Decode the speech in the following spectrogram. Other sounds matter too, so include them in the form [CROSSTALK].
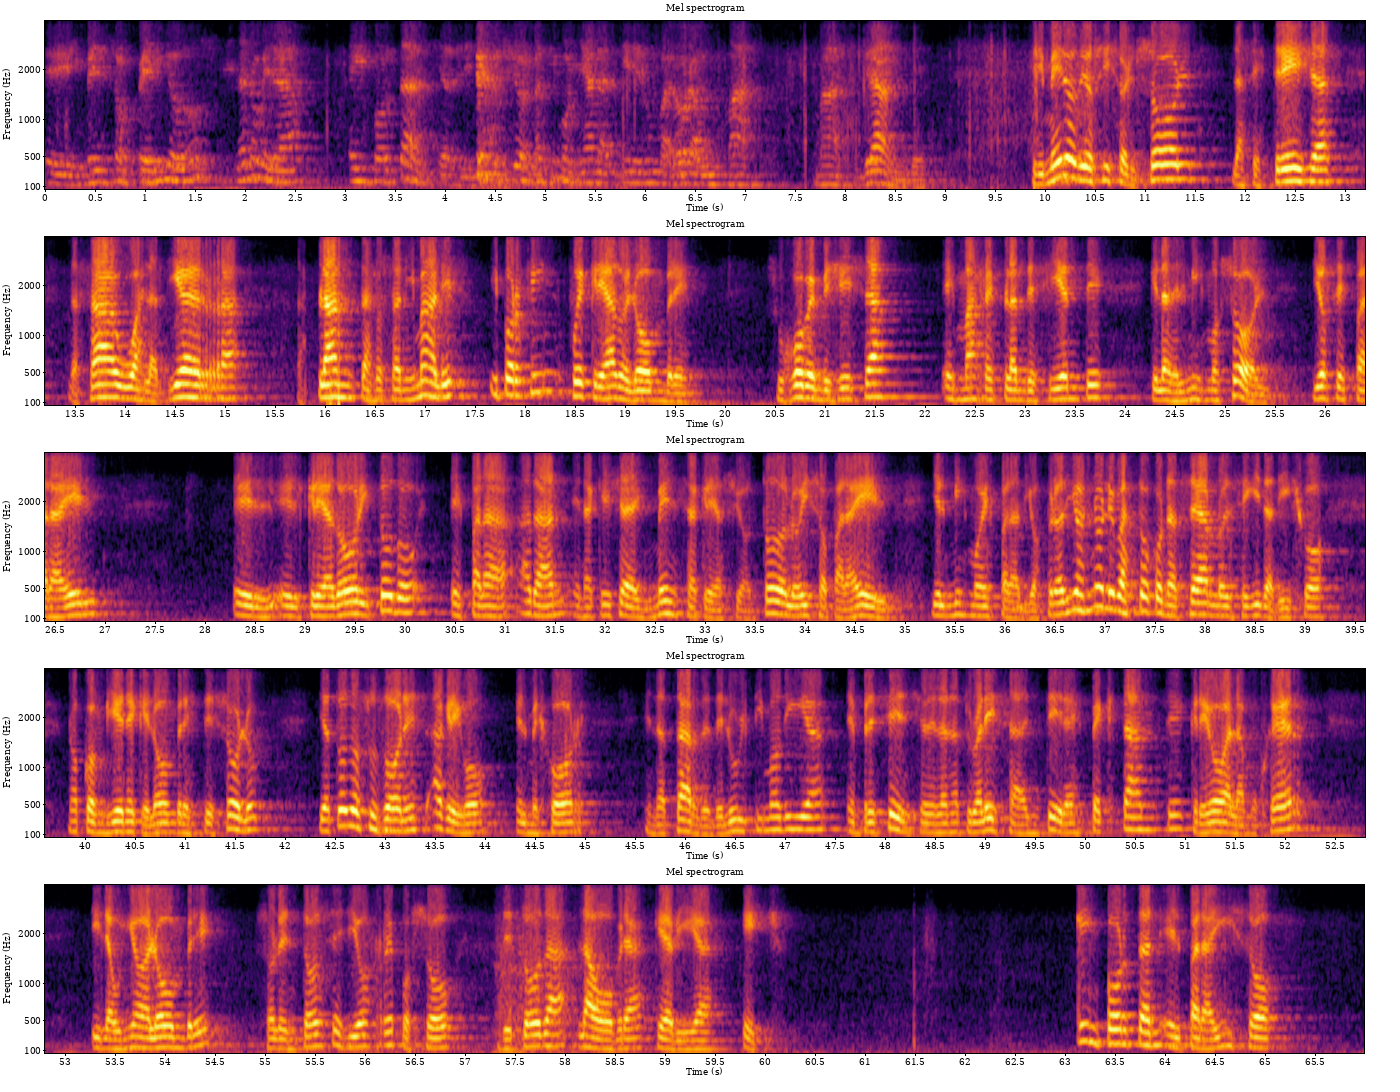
eh, inmensos periodos, la novedad e importancia de la institución matrimonial adquieren un valor aún más, más grande. Primero Dios hizo el sol, las estrellas, las aguas, la tierra, las plantas, los animales, y por fin fue creado el hombre. Su joven belleza es más resplandeciente que la del mismo sol. Dios es para él el, creador y todo es para Adán en aquella inmensa creación. Todo lo hizo para él y él mismo es para Dios. Pero a Dios no le bastó con hacerlo, enseguida dijo, no conviene que el hombre esté solo, y a todos sus dones agregó el mejor en la tarde del último día, en presencia de la naturaleza entera expectante, creó a la mujer y la unió al hombre, solo entonces Dios reposó de toda la obra que había hecho. ¿Qué importan el paraíso,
